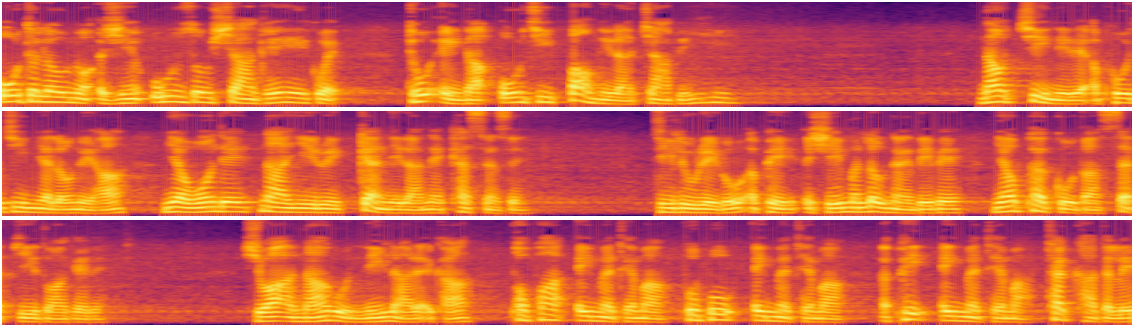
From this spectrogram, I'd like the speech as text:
အိုးတလုံးတော့အရင်ဦးဆုံးရှာခဲ့ကွတို့အိမ်ကအိုးကြီးပေါက်နေတာကြာပြီနောက်ကြည့်နေတဲ့အဖိုးကြီးမျက်လုံးတွေဟာမျက်ဝန်းထဲနှာရည်တွေကတ်နေတာနဲ့ခတ်ဆင်ဆင်ဒီလူတွေကိုအဖေအရေးမလှုပ်နိုင်သေးပဲမြောက်ဖက်ကိုသာဆက်ပြေးသွားခဲ့တယ်။ရွာအနားကိုနီးလာတဲ့အခါဖွားဖွားအိမ်မက်ထဲမှာဖိုးဖိုးအိမ်မက်ထဲမှာအဖေအိမ်မက်ထဲမှာထက်ခါတလဲ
